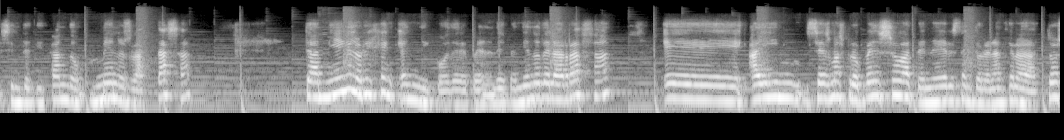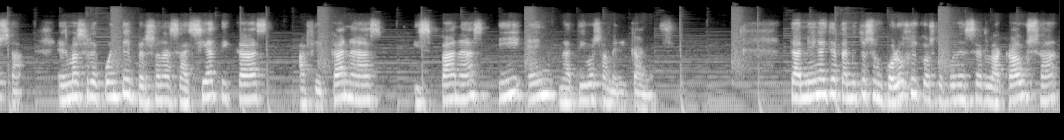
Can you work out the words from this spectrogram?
sintetizando menos lactasa. También el origen étnico, dependiendo de la raza, eh, se es más propenso a tener esta intolerancia a la lactosa. Es más frecuente en personas asiáticas, africanas, hispanas y en nativos americanos. También hay tratamientos oncológicos que pueden ser la causa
